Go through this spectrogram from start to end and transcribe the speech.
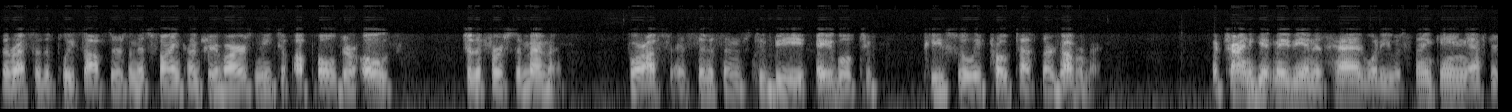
the rest of the police officers in this fine country of ours need to uphold their oath to the First Amendment for us as citizens to be able to peacefully protest our government. But trying to get maybe in his head what he was thinking after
